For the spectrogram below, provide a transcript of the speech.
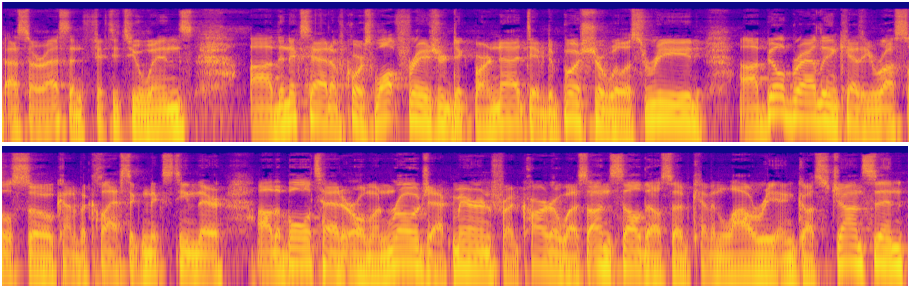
SRS and 52 wins. Uh, the Knicks had, of course, Walt Frazier, Dick Barnett, David DeBusschere, Willis Reed, uh, Bill Bradley, and Cazzie Russell. So kind of a classic Knicks team there. Uh, the Bullets had Earl Monroe, Jack Marin, Fred Carter, Wes Unseld. They also had Kevin Loughery and Gus Johnson.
